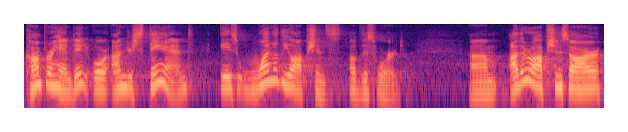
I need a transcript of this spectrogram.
comprehended or understand is one of the options of this word. Um, other options are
